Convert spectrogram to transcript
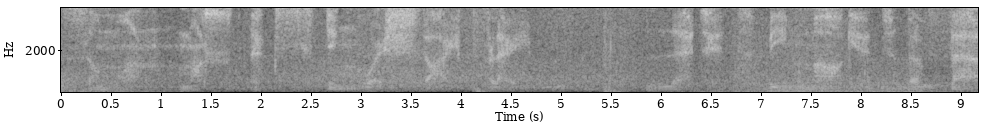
Someone must extinguish thy flame. Let it be Margit the Fell.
